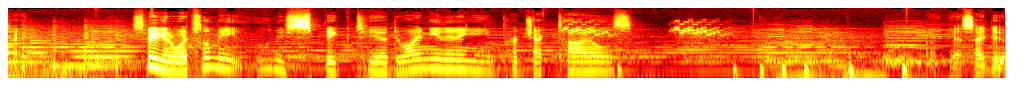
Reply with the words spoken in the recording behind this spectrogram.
Okay. Speaking of which, let me let me speak to you. Do I need any projectiles? Oh, yes, I do.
